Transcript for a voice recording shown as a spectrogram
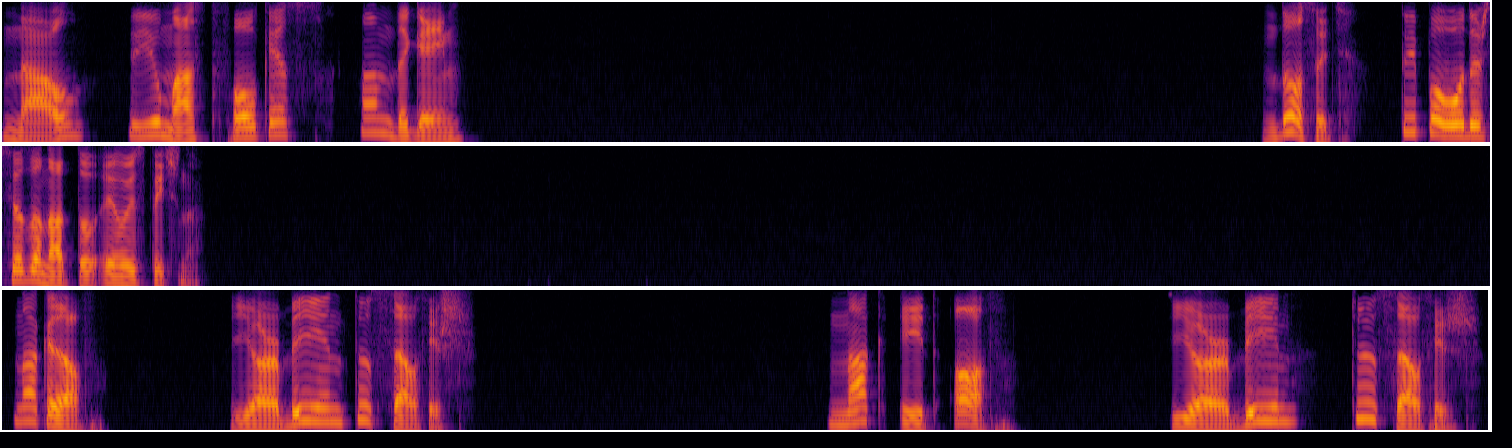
Now you must focus on the game. Досить. Ти поводишся занадто егоїстично. Knock it off. You're being too selfish. Knock it off. You're being too selfish.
